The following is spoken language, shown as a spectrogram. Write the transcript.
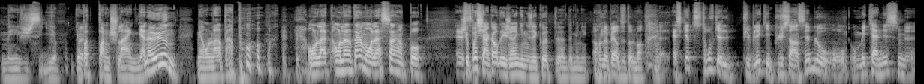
Mais il n'y a, y a pas de punchline. Il y en a une, mais on l'entend pas. on l'entend, mais on la sent pas. Je sais pas s'il y a encore des gens qui nous écoutent, là, Dominique. On a perdu tout le monde. Euh, Est-ce que tu trouves que le public est plus sensible aux, mécanismes euh,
